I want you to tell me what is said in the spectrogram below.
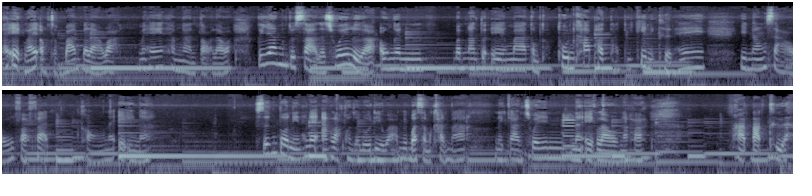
พระเอกไล่ออกจากบ้านไปแล้วอะไม่ให้ทำงานต่อแล้ว ก็ยังจุสาจะช่วยเหลือ เอาเงินบำนาญตัวเองมาสมทุนค่าผ่าตัดที่คลินิกเถื่อนให้ยีน้องสาวฝาแฝดของนายเอกอีกนะ ซึ่งตัวนี้ถ้าในอาร์คหลักคนจะรู้ดีว่ามีบทสำคัญมากในการช่วยนางเอกเรานะคะผ่าตัดเถื่อน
